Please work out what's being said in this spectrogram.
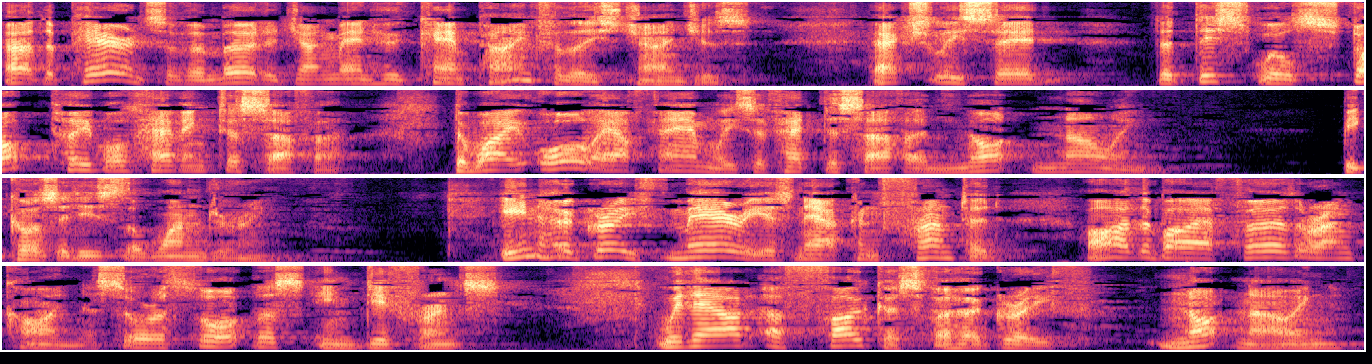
uh, the parents of a murdered young man who campaigned for these changes actually said that this will stop people having to suffer the way all our families have had to suffer not knowing because it is the wondering. In her grief, Mary is now confronted either by a further unkindness or a thoughtless indifference without a focus for her grief not knowing,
